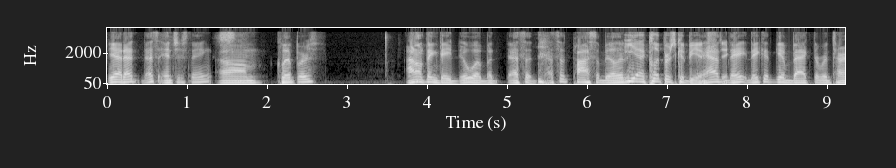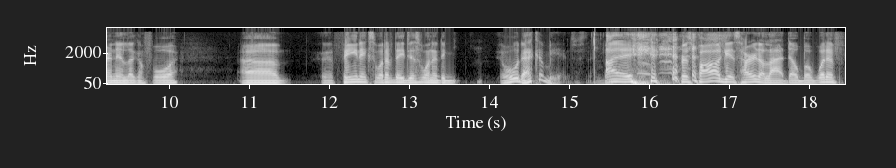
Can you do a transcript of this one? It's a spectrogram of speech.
Yeah, that that's interesting. Um, Clippers. I don't think they do it, but that's a that's a possibility. Yeah, Clippers could be They, have, they they could give back the return they're looking for. Uh, Phoenix. What if they just wanted to? Oh, that could be interesting. But I. Chris Paul gets hurt a lot though. But what if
